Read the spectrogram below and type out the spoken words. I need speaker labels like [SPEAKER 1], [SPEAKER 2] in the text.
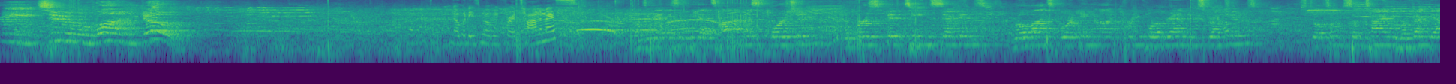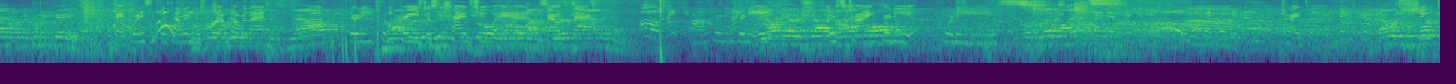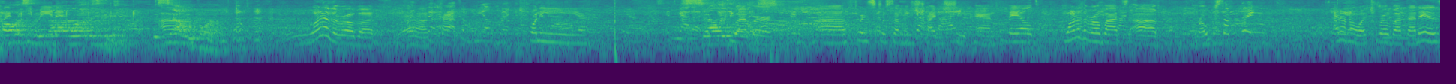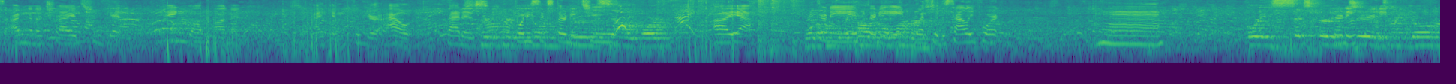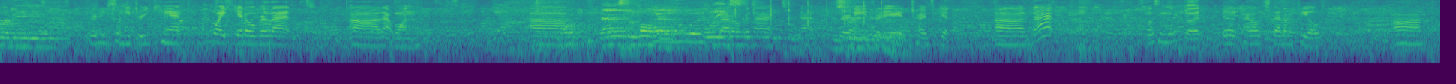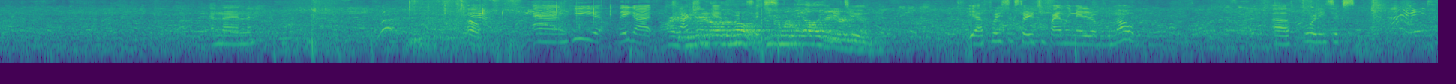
[SPEAKER 1] Three, two, one, go!
[SPEAKER 2] Nobody's moving for autonomous.
[SPEAKER 1] Once again, this is the autonomous portion. The first 15 seconds, robots working on pre-programmed instructions. Still some, some time to perfect that over the coming days.
[SPEAKER 2] Okay, 4607, just jumped over that. Uh, 3023, just tried to and bounced back.
[SPEAKER 3] Oh, nice.
[SPEAKER 2] Uh, 3038
[SPEAKER 1] We already have a shot at
[SPEAKER 2] is trying
[SPEAKER 1] ball.
[SPEAKER 2] 30,
[SPEAKER 1] For
[SPEAKER 2] 47.
[SPEAKER 1] lights.
[SPEAKER 2] Uh, tried to.
[SPEAKER 1] That was the
[SPEAKER 2] Shoot,
[SPEAKER 1] Fort
[SPEAKER 2] I think he made it. Um,
[SPEAKER 1] the, the Sally part.
[SPEAKER 2] One of the robots, uh,
[SPEAKER 3] That's
[SPEAKER 2] cat
[SPEAKER 3] a wheel mechanism.
[SPEAKER 2] 20,
[SPEAKER 3] It's got a.
[SPEAKER 1] Sally
[SPEAKER 2] whoever,
[SPEAKER 1] Mullis.
[SPEAKER 2] uh, 4607 just tried to shoot and failed. One of the robots uh, broke something. I don't know which robot that is. I'm gonna try to get angle on it so I can figure out. That is 4632.
[SPEAKER 1] Sally port.
[SPEAKER 2] Uh, yeah. 30, 38 went to the Sally port. Hmm,
[SPEAKER 1] 4632
[SPEAKER 2] 30,
[SPEAKER 1] trying to go over the
[SPEAKER 2] 3023 can't quite get over that, uh, that one. Uh,
[SPEAKER 1] that is the moment
[SPEAKER 2] you got over that at 30, 38, tried to get, uh, that doesn't look good. It kind of looks dead on the field. Uh, and then, oh, and he, they got
[SPEAKER 1] right
[SPEAKER 2] traction again,
[SPEAKER 1] over the moat
[SPEAKER 2] 46,
[SPEAKER 1] even with the elevator
[SPEAKER 2] 32. 4632 finally made it over the moat. Uh,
